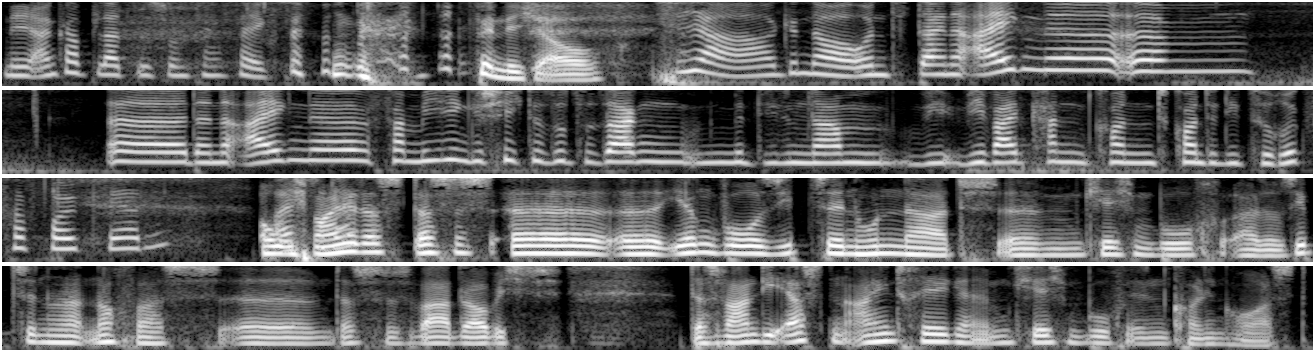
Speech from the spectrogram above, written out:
Nee, Ankerplatz ist schon perfekt. Finde ich auch. Ja, genau. Und deine eigene, ähm, äh, deine eigene Familiengeschichte sozusagen mit diesem Namen, wie, wie weit kann, kon, konnte die zurückverfolgt werden? Oh, Weißt ich meine, das? dass das ist äh, äh, irgendwo 1700 ähm, Kirchenbuch, also 1700 noch was. Äh, das war, glaube ich, das waren die ersten Einträge im Kirchenbuch in Collinghorst.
